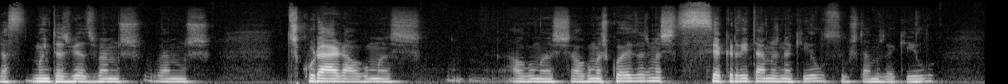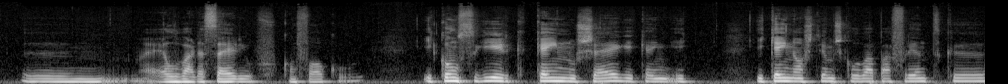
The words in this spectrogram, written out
Já muitas vezes vamos, vamos descurar algumas, algumas, algumas coisas, mas se acreditamos naquilo, se gostamos daquilo, hum, é levar a sério, com foco e conseguir que quem nos segue e quem, e, e quem nós temos que levar para a frente que,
